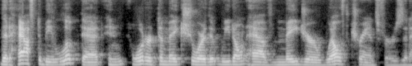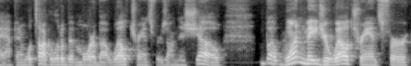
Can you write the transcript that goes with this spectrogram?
that have to be looked at in order to make sure that we don't have major wealth transfers that happen. We'll talk a little bit more about wealth transfers on this show. But one major wealth transfer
